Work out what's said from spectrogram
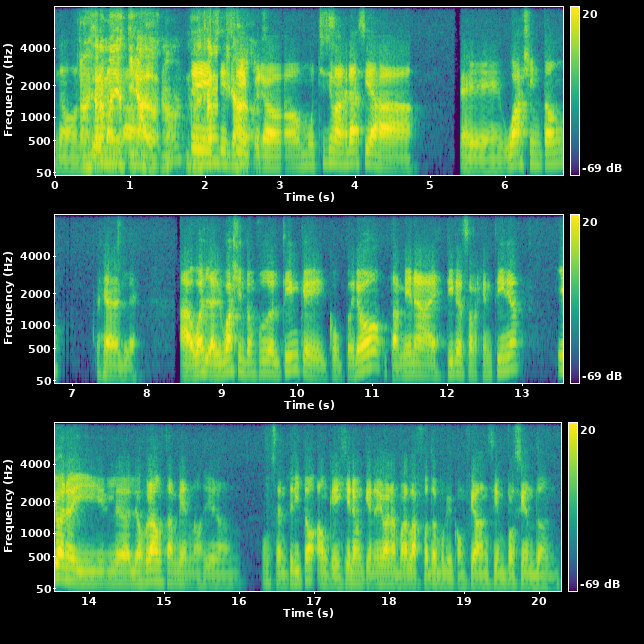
no, Nos dejaron medio tirados, ¿no? Nos sí, sí, sí, pero muchísimas gracias a eh, Washington, al Washington Football Team que cooperó, también a Steelers Argentina. Y bueno, y los Browns también nos dieron un centrito, aunque dijeron que no iban a poner la foto porque confiaban 100% en,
